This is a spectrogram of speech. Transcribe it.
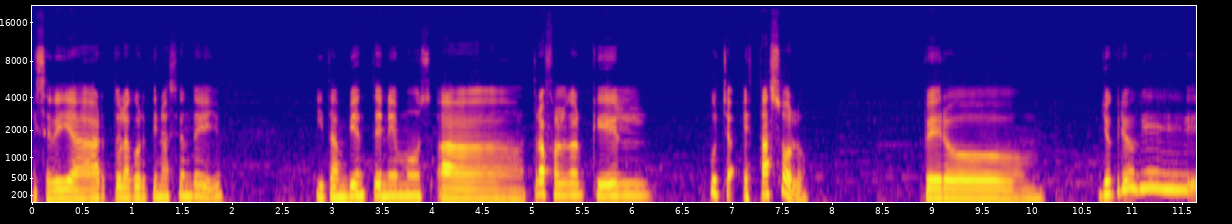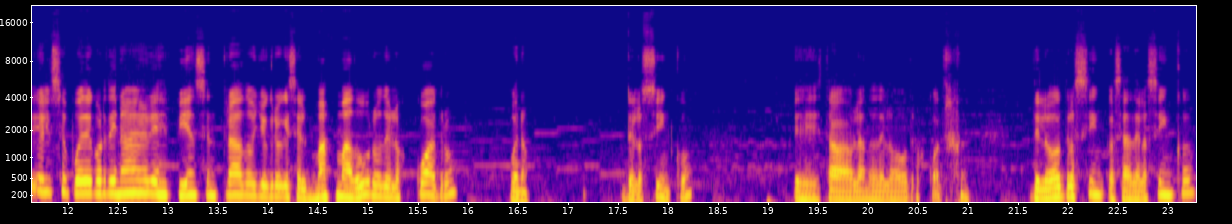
Y se veía harto la coordinación de ellos. Y también tenemos a Trafalgar, que él, pucha, está solo pero yo creo que él se puede coordinar, es bien centrado, yo creo que es el más maduro de los cuatro. Bueno, de los cinco. Eh, estaba hablando de los otros cuatro. De los otros cinco, o sea, de los cinco.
